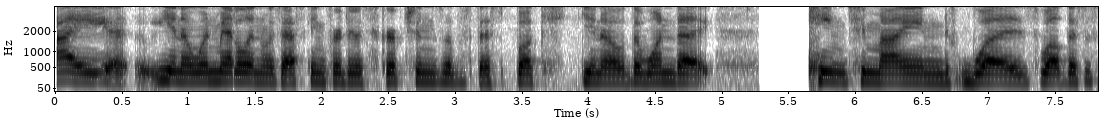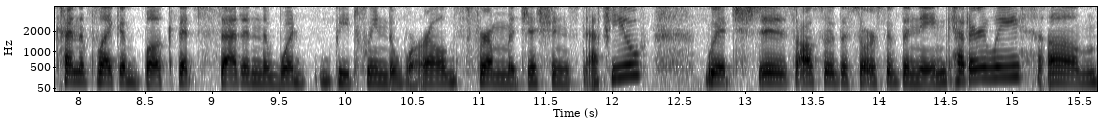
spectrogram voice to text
I, you know, when Madeline was asking for descriptions of this book, you know, the one that came to mind was well, this is kind of like a book that's set in the wood between the worlds from Magician's Nephew, which is also the source of the name Ketterley. Um,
